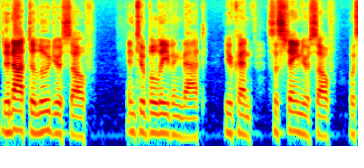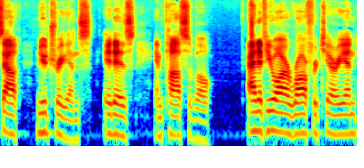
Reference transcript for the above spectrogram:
Do not delude yourself into believing that you can sustain yourself without nutrients. It is impossible. And if you are a raw fruitarian,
